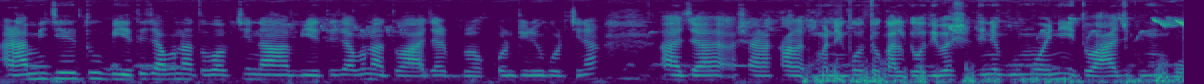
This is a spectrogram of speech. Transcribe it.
আর আমি যেহেতু বিয়েতে যাব না, তো ভাবছি না বিয়েতে যাব না, তো আজ আর ব্লগ কন্টিনিউ করছি না। আজ সারা কাল- মানে গতকালকে অধিবাসের দিনে ঘুম হয়নি, তো আজ ঘুমোবো।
